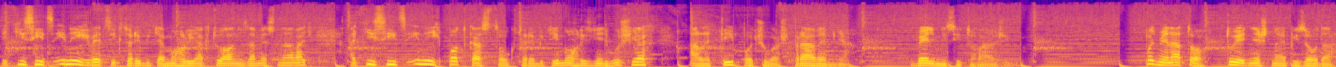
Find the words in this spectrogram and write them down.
Je tisíc iných vecí, ktoré by ťa mohli aktuálne zamestnávať a tisíc iných podcastov, ktoré by ti mohli znieť v ušiach, ale ty počúvaš práve mňa. Veľmi si to vážim. Poďme na to, tu je dnešná epizóda,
